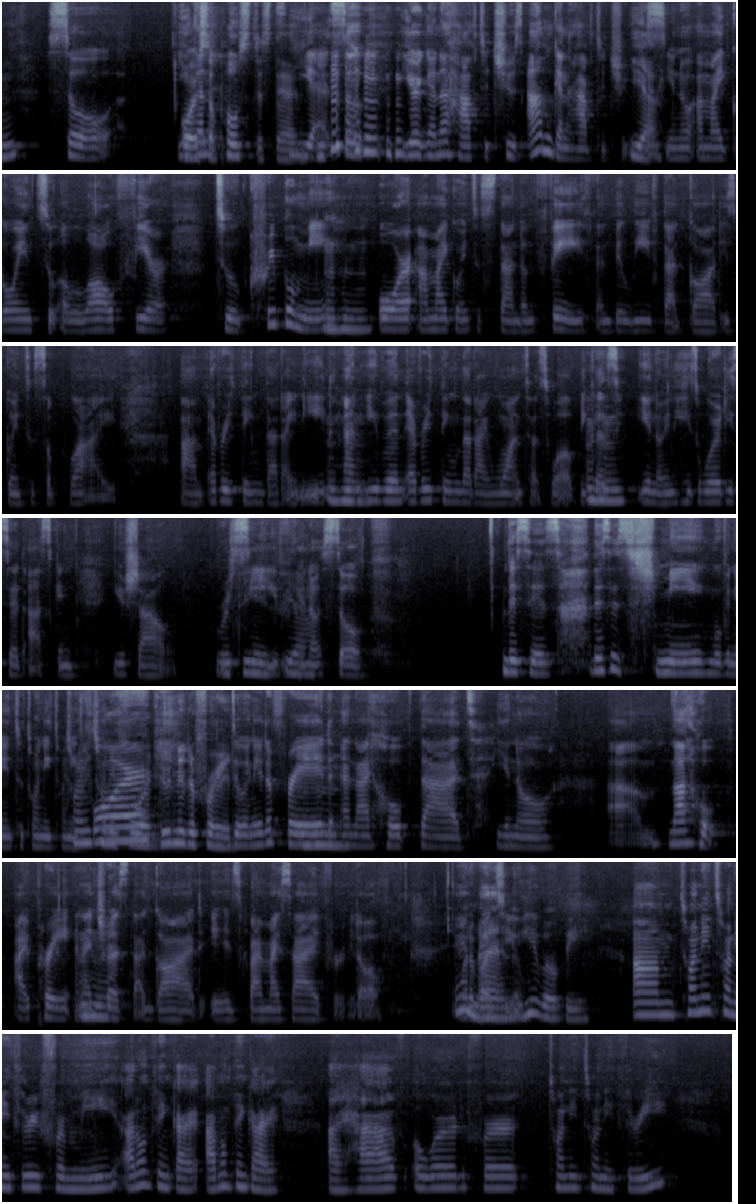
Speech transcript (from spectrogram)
So Mm-hmm. Or you're it's gonna- supposed to stand. Yes. So you're gonna have to choose. I'm gonna have to choose. Yeah. You know, am I going to allow fear to cripple me, Mm-hmm. or am I going to stand on faith and believe that God is going to supply um, everything that I need Mm-hmm. and even everything that I want as well? Because you know, in His Word, He said, "Asking, you shall Receive, receive." yeah. You know, so. This is this is me moving into 2024. Doing it afraid. doing it afraid Mm-hmm. and i hope that you know um, not hope i pray and Mm-hmm. i trust that god is by my side for it all what about you He will be. Um, 2023 for me, I don't think I I don't think I I have a word for 2023.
